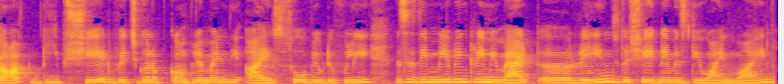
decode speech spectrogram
dark deep shade which gonna complement the eyes so beautifully. This is the maybelline creamy matte uh, range. The shade name is divine wine.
